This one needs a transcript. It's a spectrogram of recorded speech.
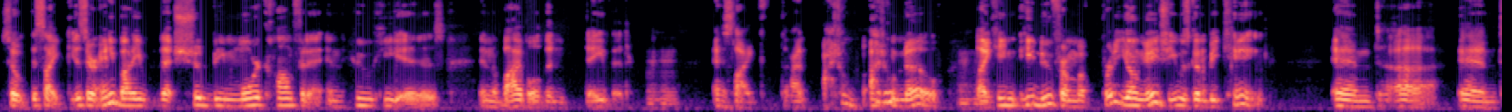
so it's like is there anybody that should be more confident in who he is in the Bible than David? Mm-hmm. And it's like I, I don't I don't know. Mm-hmm. Like he he knew from a pretty young age he was going to be king. And uh and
